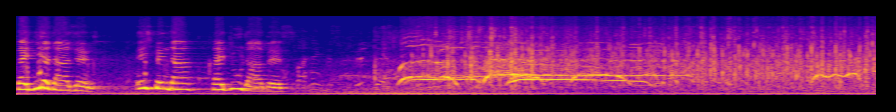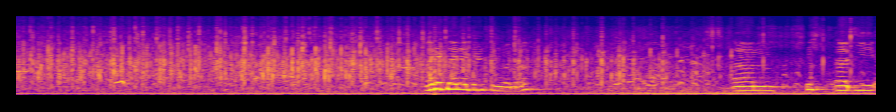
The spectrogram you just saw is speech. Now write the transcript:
weil wir da sind. Ich bin da, weil du da bist. Eine kleine Ergänzung nur noch. Ähm, ich, äh, die,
